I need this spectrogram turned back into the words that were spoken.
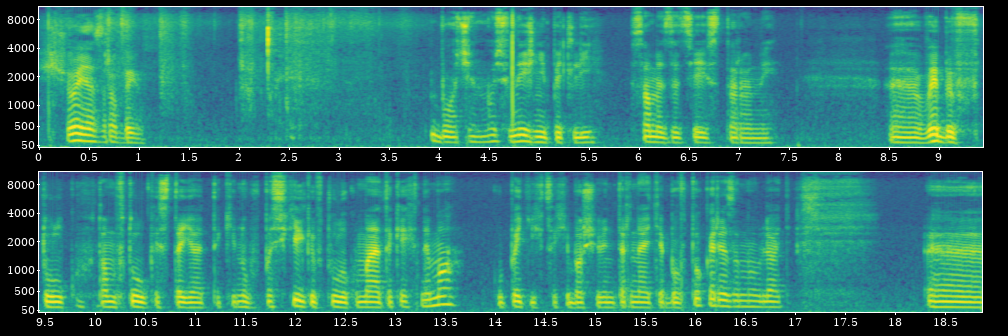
Що я зробив? Бачимо, ось в нижній петлі, саме за цієї сторони. Е, вибив втулку, там втулки стоять такі. Ну, оскільки втулок у мене таких нема. Купити їх це хіба що в інтернеті або в токаря замовляти. Е,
